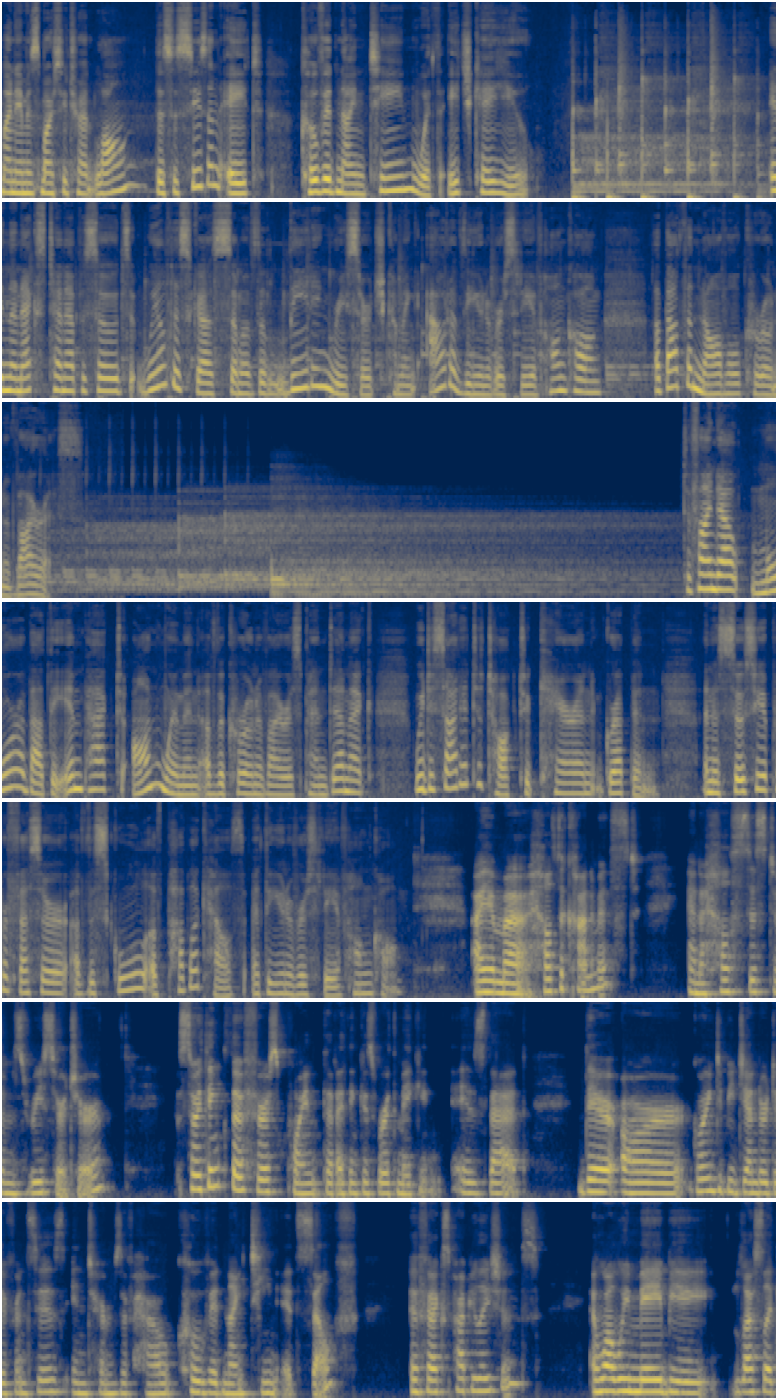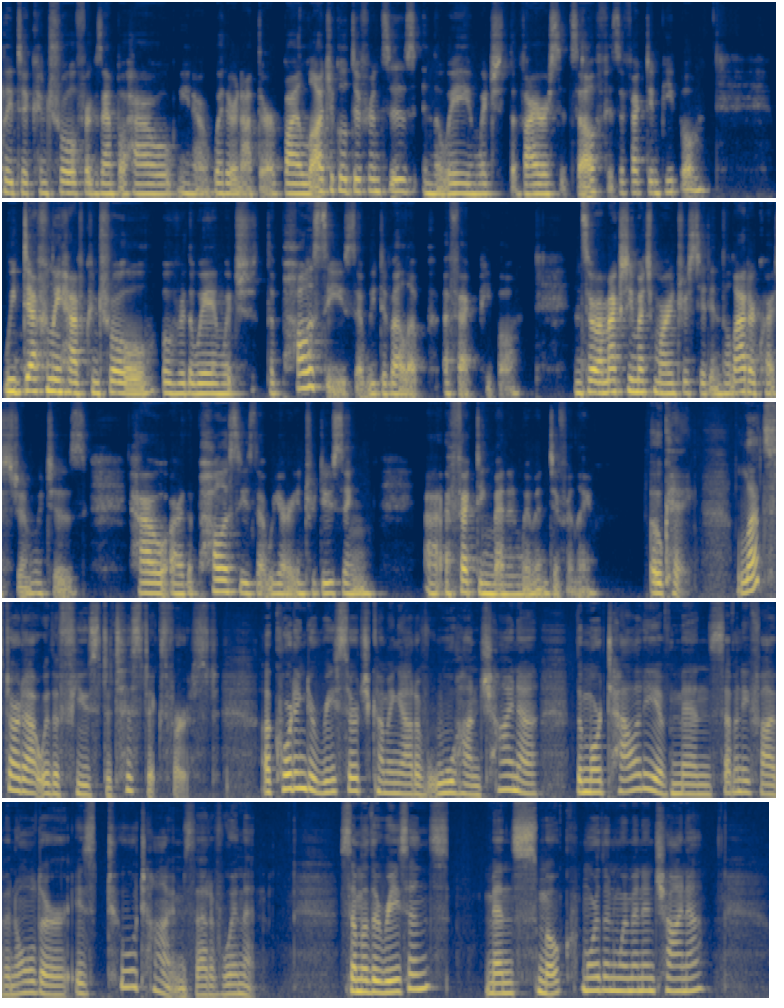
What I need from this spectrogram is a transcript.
My name is Marcy Trent Long. This is Season 8 COVID 19 with HKU. In the next 10 episodes, we'll discuss some of the leading research coming out of the University of Hong Kong about the novel coronavirus. To find out more about the impact on women of the coronavirus pandemic, we decided to talk to Karin Grepin, an associate professor of the School of Public Health at the University of Hong Kong. I am a health economist and a health systems researcher. So I think the first point that I think is worth making is that there are going to be gender differences in terms of how COVID 19 itself affects populations. And while we may be less likely to control, for example, how, you know, whether or not there are biological differences in the way in which the virus itself is affecting people, we definitely have control over the way in which the policies that we develop affect people. And so I'm actually much more interested in the latter question, which is how are the policies that we are introducing uh, affecting men and women differently? Okay, let's start out with a few statistics first. According to research coming out of Wuhan, China, the mortality of men 75 and older is two times that of women. Some of the reasons men smoke more than women in China.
